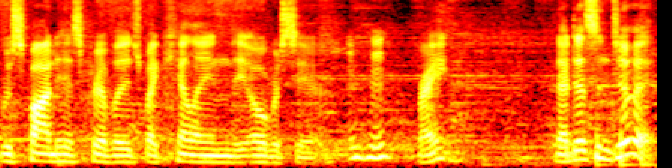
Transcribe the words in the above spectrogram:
respond to his privilege by killing the overseer. Mm-hmm. Right? That doesn't do it.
